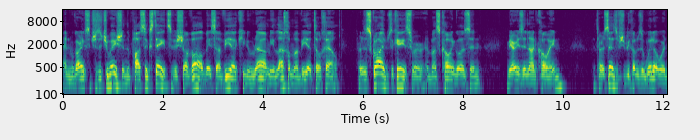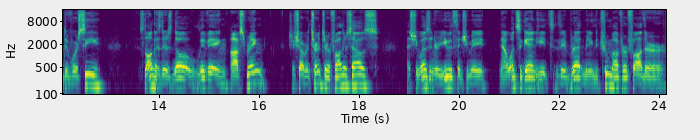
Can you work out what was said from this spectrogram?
And regarding such a situation, the Pasuk states, Vishaval Beis Aviyah Kinura Milechem Aviyah Tochel. So it describes the case where a Bas Kohen goes and marries a non Kohen, the Torah says if she becomes a widow or a divorcee, as long as there's no living offspring, she shall return to her father's house as she was in her youth, and she may now once again eat the bread, meaning the truma of her father.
